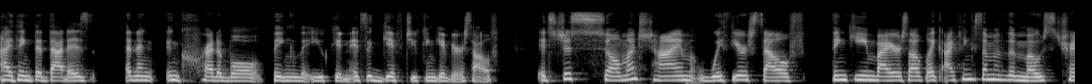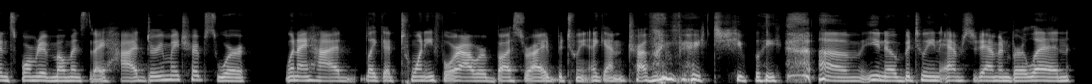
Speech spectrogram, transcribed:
I think that that is an incredible thing that you can, it's a gift you can give yourself. It's just so much time with yourself thinking by yourself. Like, I think some of the most transformative moments that I had during my trips were when I had like a 24 hour bus ride between, again, traveling very cheaply, um, you know, between Amsterdam and Berlin.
